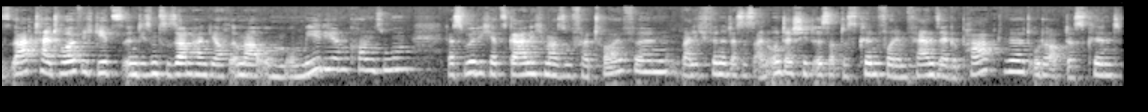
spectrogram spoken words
sagt halt häufig geht es in diesem Zusammenhang ja auch immer um, um Medienkonsum. Das würde ich jetzt gar nicht mal so verteufeln, weil ich finde, dass es ein Unterschied ist, ob das Kind vor dem Fernseher geparkt wird oder ob das Kind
